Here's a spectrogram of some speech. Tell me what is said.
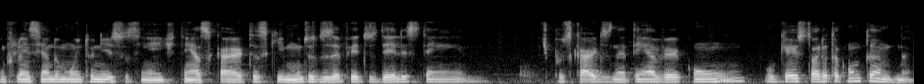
influenciando muito nisso, assim, a gente tem as cartas que muitos dos efeitos deles têm tipo os cards, né, tem a ver com o que a história está contando, né?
